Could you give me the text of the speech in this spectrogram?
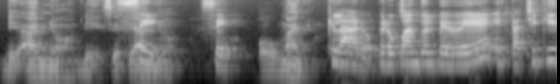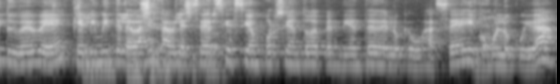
10 años, 17 años. Sí. O un año. Claro, pero cuando el bebé está chiquito y bebé, ¿qué límite le vas a establecer si es 100% dependiente de lo que vos haces y cómo lo cuidás?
